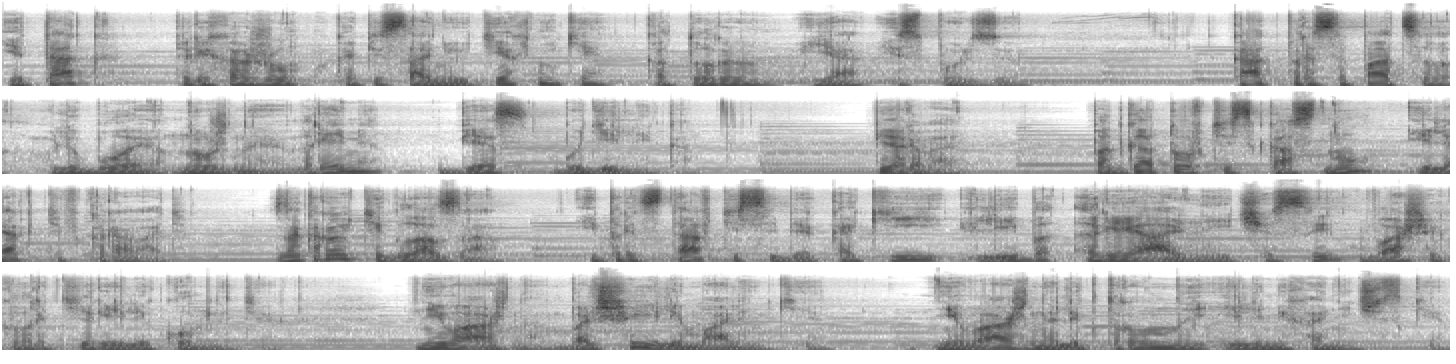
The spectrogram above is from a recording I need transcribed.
Итак, перехожу к описанию техники, которую я использую. Как просыпаться в любое нужное время без будильника. Первое. Подготовьтесь ко сну и лягте в кровать. Закройте глаза, и представьте себе какие-либо реальные часы в вашей квартире или комнате. Неважно, большие или маленькие, неважно, электронные или механические.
